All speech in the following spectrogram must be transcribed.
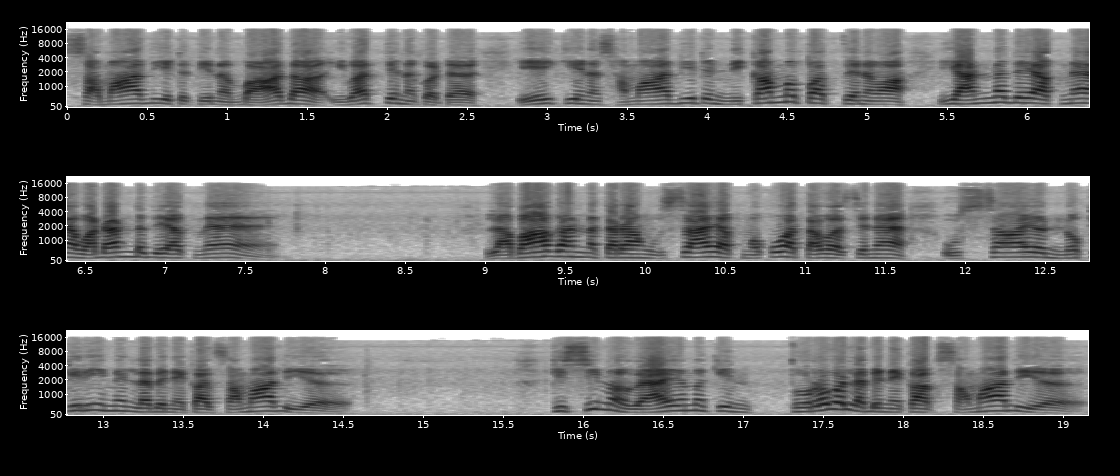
සමාධියට තියෙන බාධා ඉවත් වෙනකොට ඒ කියන සමාධියට නිකම්මපත් වෙනවා. යන්න දෙයක් නැහැ වඩන්න දෙයක් නැහැ ලබා ගන්න තරම් උත්සාහයක් මොකවත් අවශ්‍ය නැහැ. උත්සාහය නොකිරීමෙන් ලැබෙන එකක් සමාධිය. කිසිම වෑයමකින් තොරව ලැබෙන එකක් සමාධිය.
